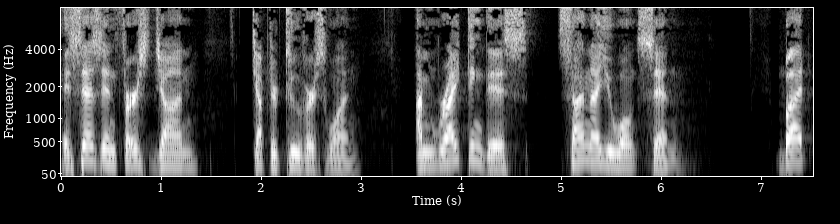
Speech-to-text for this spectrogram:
it says in 1 John chapter 2 verse 1, I'm writing this sana you won't sin. But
